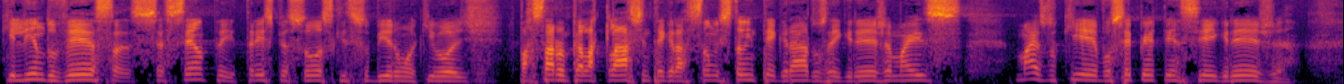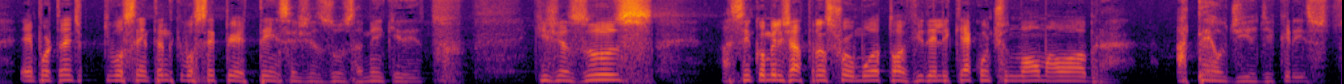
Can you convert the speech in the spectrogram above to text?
Que lindo ver essas 63 pessoas que subiram aqui hoje. Passaram pela classe de integração, estão integrados à igreja, mas mais do que você pertencer à igreja, é importante que você entenda que você pertence a Jesus, amém, querido? Que Jesus Assim como ele já transformou a tua vida, ele quer continuar uma obra até o dia de Cristo.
